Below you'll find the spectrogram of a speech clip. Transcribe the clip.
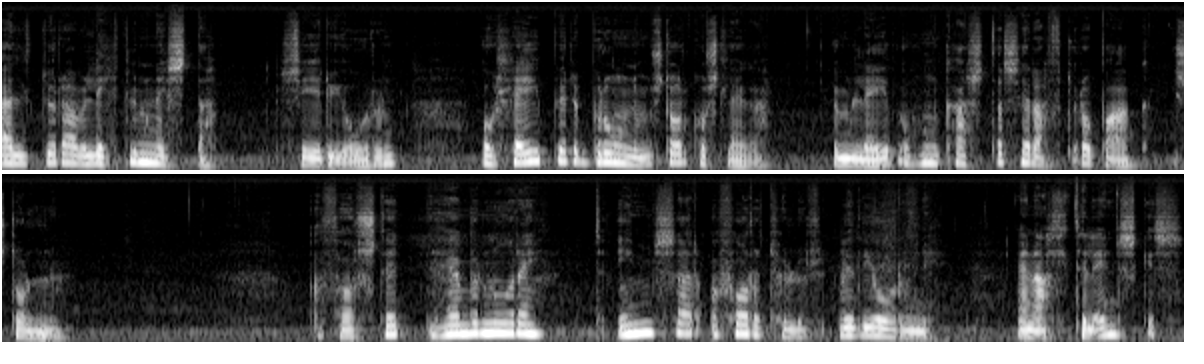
eldur af litlum nesta, segir jórun og hleypir brúnum stórkostlega um leið og hún kastar sér aftur á bak í stólnum. Þorstein hefur nú reynt ymsar fortölur við jórunni en allt til einskis.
